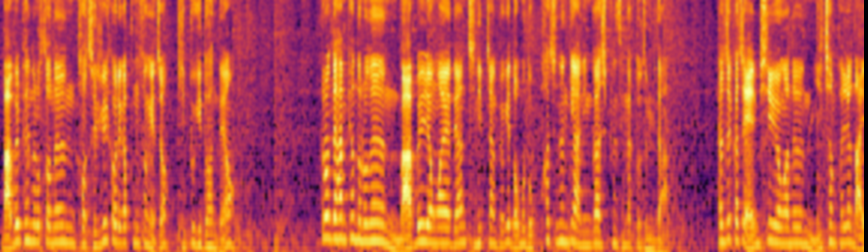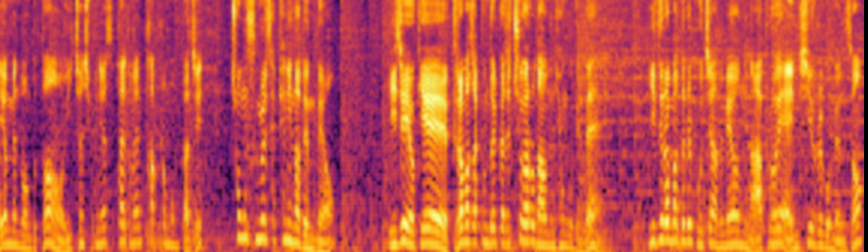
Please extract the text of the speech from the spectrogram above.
마블 팬으로서는 더 즐길 거리가 풍성해져 기쁘기도 한데요. 그런데 한편으로는 마블 영화에 대한 진입 장벽이 너무 높아지는 게 아닌가 싶은 생각도 듭니다. 현재까지 MCU 영화는 2008년 아이언맨 1부터 2019년 스파이더맨 파프롬홈까지 총 23편이나 됐는데요. 이제 여기에 드라마 작품들까지 추가로 나오는 형국인데 이 드라마들을 보지 않으면 앞으로의 MCU를 보면서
